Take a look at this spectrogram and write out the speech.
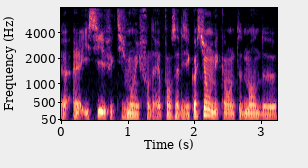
euh, ici, effectivement, ils font des réponses à des équations, mais quand on te demande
